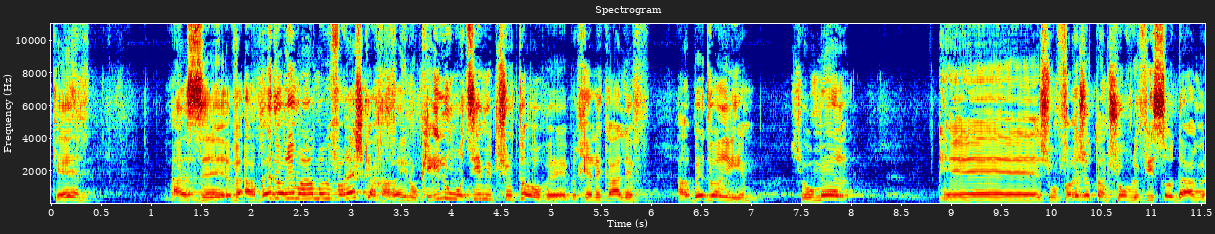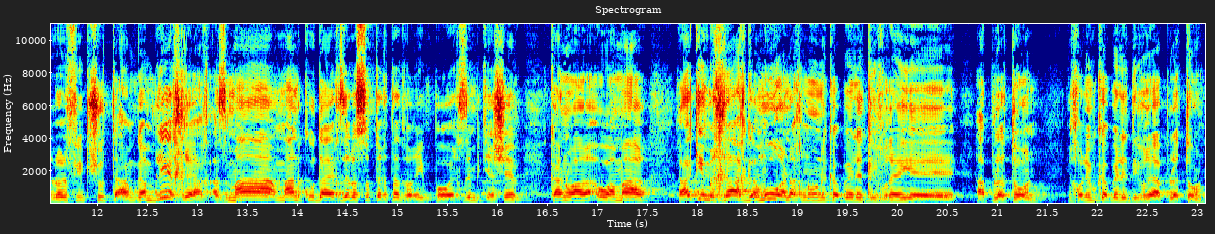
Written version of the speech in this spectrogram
כן? אז אה, הרבה דברים הרמב"ם מפרש ככה, ראינו, כאילו מוציא מפשוטו בחלק א' הרבה דברים שהוא אומר אה, שהוא מפרש אותם שוב לפי סודם ולא לפי פשוטם, גם בלי הכרח. אז מה, מה הנקודה, איך זה לא סותר את הדברים פה, איך זה מתיישב? כאן הוא, הוא אמר, רק עם הכרח גמור אנחנו נקבל את דברי uh, אפלטון, יכולים לקבל את דברי אפלטון.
